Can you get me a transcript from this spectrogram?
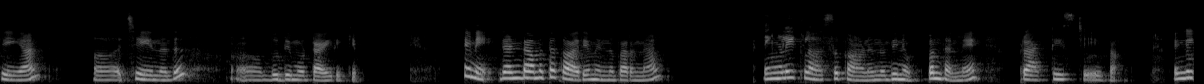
ചെയ്യാൻ ചെയ്യുന്നത് ബുദ്ധിമുട്ടായിരിക്കും. ഇനി രണ്ടാമത്തെ കാര്യം എന്ന് പറഞ്ഞാൽ നിങ്ങൾ ഈ ക്ലാസ് കാണുന്നതിനൊപ്പം തന്നെ പ്രാക്ടീസ് ചെയ്യുക. അല്ലെങ്കിൽ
